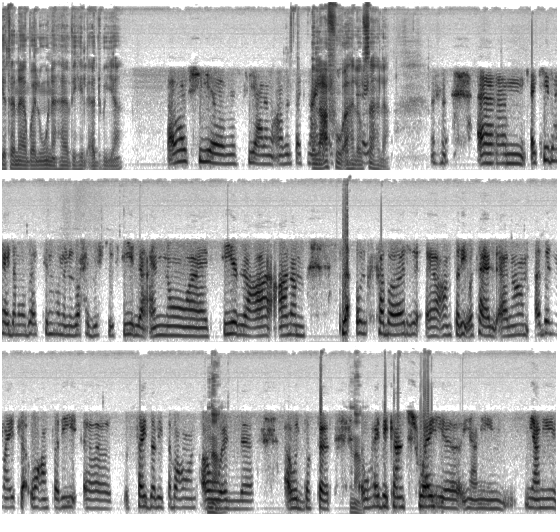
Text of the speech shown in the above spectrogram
يتناولون هذه الأدوية؟ أول شيء ميرسي على مقابلتك معي العفو أهلا وسهلا أكيد هيدا موضوع كثير مهم إنه الواحد يحكي فيه لأنه كثير عالم تلقوا الخبر عن طريق وسائل الإعلام قبل ما يتلقوا عن طريق الصيدلي تبعهم أو نعم. أو الدكتور. نعم. وهذه كانت شوي يعني يعني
